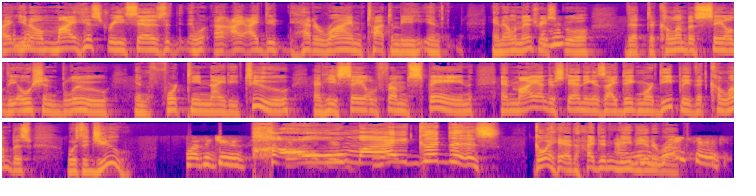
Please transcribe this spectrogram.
uh, you know my history says uh, I, I did, had a rhyme taught to me in in elementary school that uh, Columbus sailed the ocean blue in 1492 and he sailed from Spain. And my understanding, as I dig more deeply, that Columbus was a Jew. Was a Jew. Oh my goodness! Go ahead. I didn't mean and to interrupt. waited,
